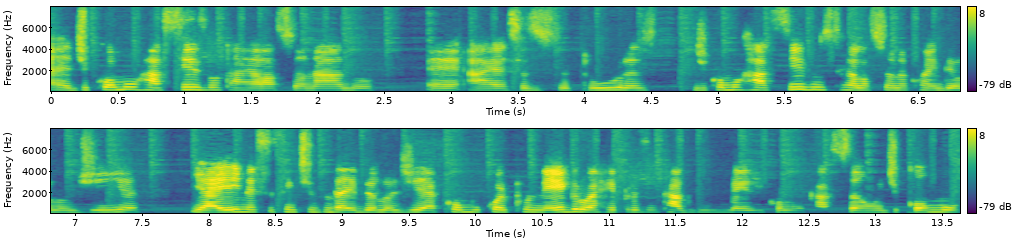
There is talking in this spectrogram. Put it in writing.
é, de como o racismo está relacionado é, a essas estruturas, de como o racismo se relaciona com a ideologia. E aí, nesse sentido da ideologia, é como o corpo negro é representado nos meios de comunicação, e de como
